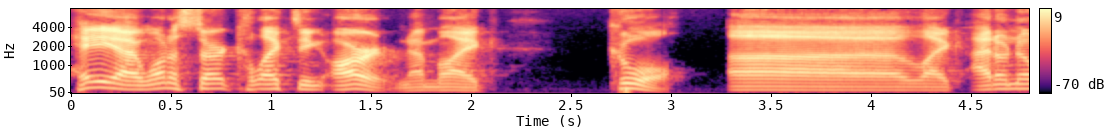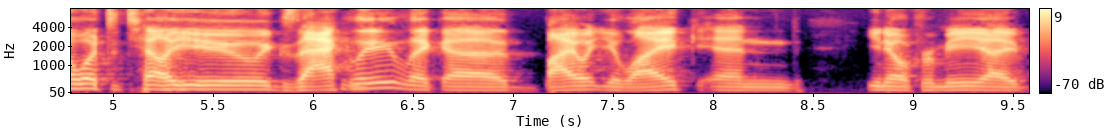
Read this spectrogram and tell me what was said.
"Hey, I want to start collecting art," and I'm like, "Cool." Uh, like I don't know what to tell you exactly. Like, uh, buy what you like, and you know, for me, I,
